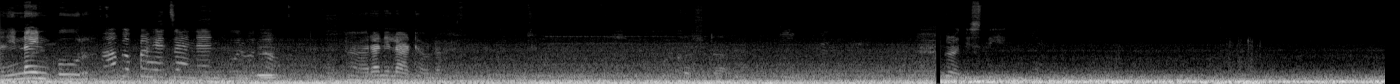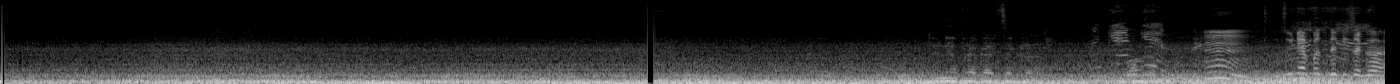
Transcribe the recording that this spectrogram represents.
आणि नैनपूर हा पप्पा हेच आहे नैनपूर होतं. हा, राणीला आठवलं कष्ट सगळं दिसते जुन्या प्रकारचं घर हम्म, जुन्या पद्धतीचं घर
